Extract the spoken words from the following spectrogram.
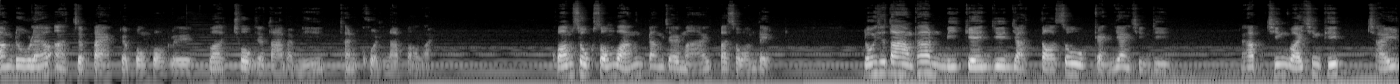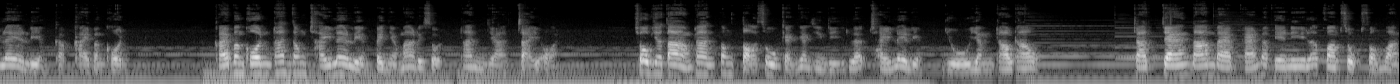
ฟังดูแล้วอาจจะแปลกแต่บ่งบอกเลยว่าโชคชะตาแบบนี้ท่านควรรับเอาไว้ ความสุขสมหวังดังใจหมายประสบความสำเร็จดวงชะตาของท่านมีเกณฑ์ยืนหยัดต่อสู้แข่งแย่งชิงดีนะครับชิงไหวชิงพริบใช้เล่ห์เหลี่ยมกับใครบางคน ใครบางคนท่านต้องใช้เล่ห์เหลี่ยมเป็นอย่างมากที่สุด ท่านอย่าใจอ่อน โชคชะตาของท่านต้องต่อสู้แข่งแย่งชิงดี และใช้เล่ห์เหลี่ยมอยู่อย่างเท่าๆ จัดแจงตามแบบแผนประเพณีและความสุขสมหวัง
